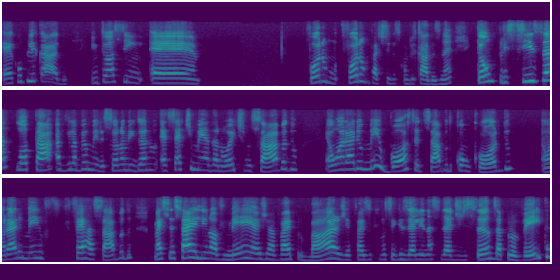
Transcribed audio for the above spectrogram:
É complicado. Então, assim, é... foram, foram partidas complicadas, né? Então, precisa lotar a Vila Belmiro. Se eu não me engano, é sete e meia da noite no sábado. É um horário meio bosta de sábado, concordo. É um horário meio ferra sábado, mas você sai ali nove e meia, já vai pro bar, já faz o que você quiser ali na cidade de Santos, aproveita.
